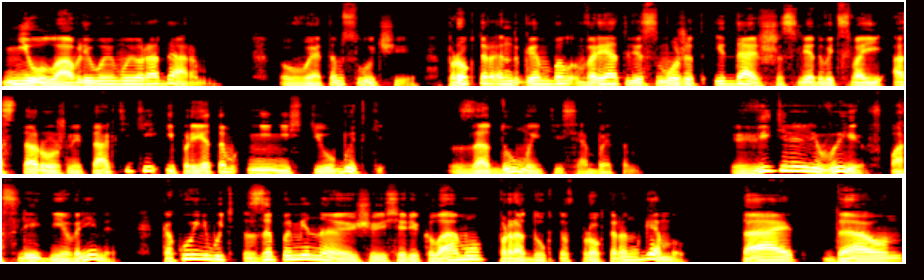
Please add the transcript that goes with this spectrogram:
неулавливаемую радаром? В этом случае Procter Gamble вряд ли сможет и дальше следовать своей осторожной тактике и при этом не нести убытки. Задумайтесь об этом. Видели ли вы в последнее время какую-нибудь запоминающуюся рекламу продуктов Procter Gamble? Tide, Down,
